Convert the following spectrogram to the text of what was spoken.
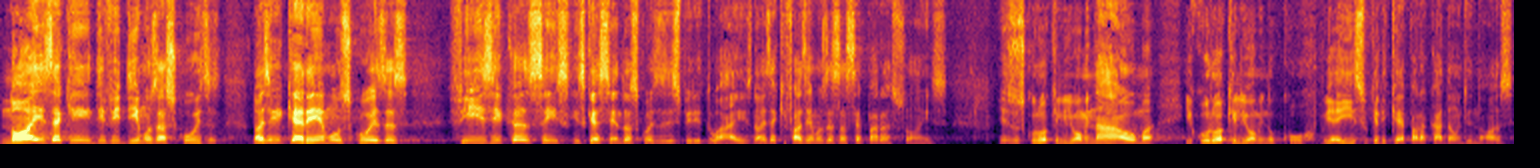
Nós é que dividimos as coisas. Nós é que queremos coisas físicas sem esquecendo as coisas espirituais. Nós é que fazemos essas separações. Jesus curou aquele homem na alma e curou aquele homem no corpo. E é isso que ele quer para cada um de nós.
